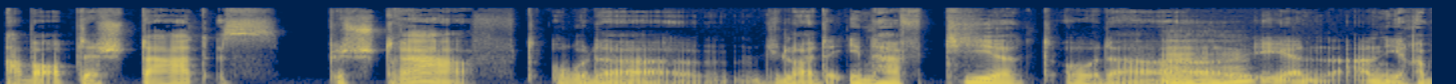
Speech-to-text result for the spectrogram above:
Aber ob der Staat es bestraft oder die Leute inhaftiert oder mhm. ihren, an ihrer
